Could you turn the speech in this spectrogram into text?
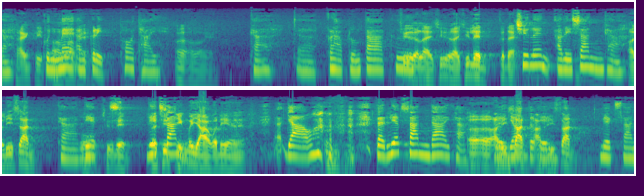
ค่ะไทยอังกฤษคุณแม่เอาว่าไงอังกฤษพ่อไทย เออเอาว่าไงค่ะจะกราบหลวงตาคือ ชื่ออะไรชื่ออะไรชื่อเล่นก็ได้ ชื่อเล่นอาริสันค่ะอาริสัน ค่ะโอ้เรียกชื่อเล่นเรีแล้ยวกชื่อสั้นจริงไม่ยาวกว่านี้นะเอ่อยาว แต่เรียกสั้นได้ค่ะเออเอออาริย่สัอนตัวอาเองริสันเรียกสั้น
